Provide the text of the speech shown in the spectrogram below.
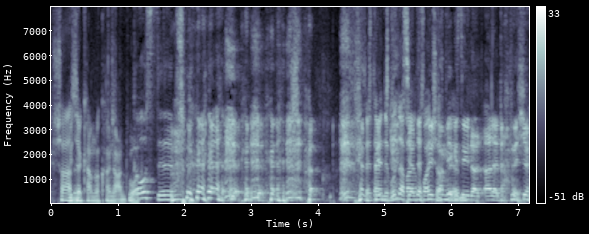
bisher Schade. kam noch keine Antwort. Ghosted. Das hätte eine wunderbare hat das Bild Freundschaft von mir werden. gesehen und alle da nicht.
